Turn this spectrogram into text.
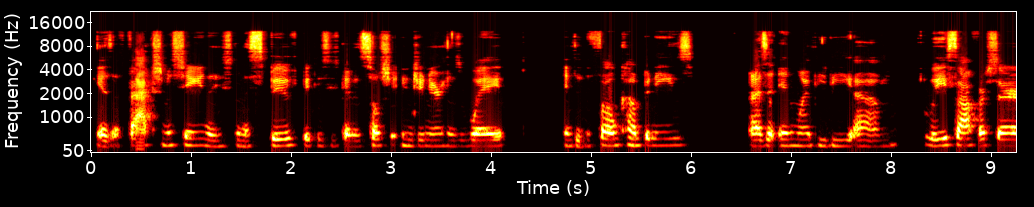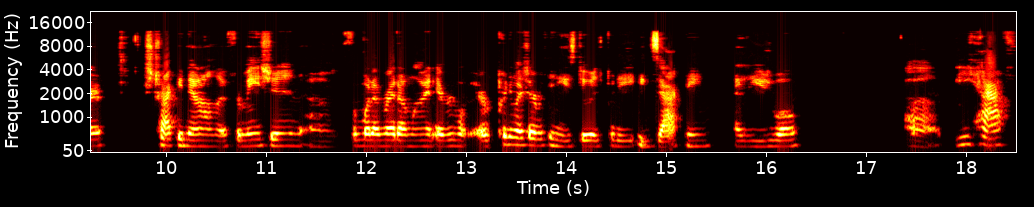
He has a fax machine that he's going to spoof because he's going to social engineer his way into the phone companies as an NYPD um, police officer. He's tracking down all the information. Um, from what I've read online, everyone, or pretty much everything he's doing is pretty exacting as usual. Uh, he half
